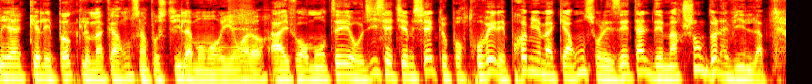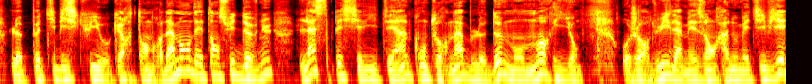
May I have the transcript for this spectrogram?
Et à quelle époque le macaron s'impose-t-il à Montmorillon alors? Ah, il faut remonter au XVIIe siècle pour trouver les premiers macarons sur les étals des marchands de la ville. Le petit biscuit au cœur tendre d'amande est ensuite devenu la spécialité incontournable de Montmorillon. Aujourd'hui, la maison Ranou-Métivier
